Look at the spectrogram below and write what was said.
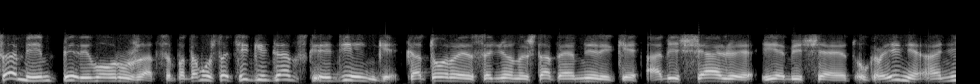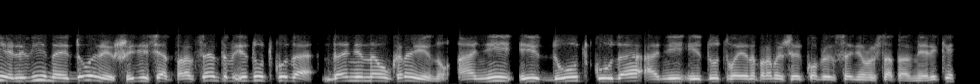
самим перевооружаться. Потому что те гигантские деньги, которые Соединенные Штаты Америки обещали и обещают Украине, они львиной долей, 60% идут куда? Да не на Украину. Они идут куда? Они идут в военно-промышленный комплекс Соединенных Штатов Америки,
